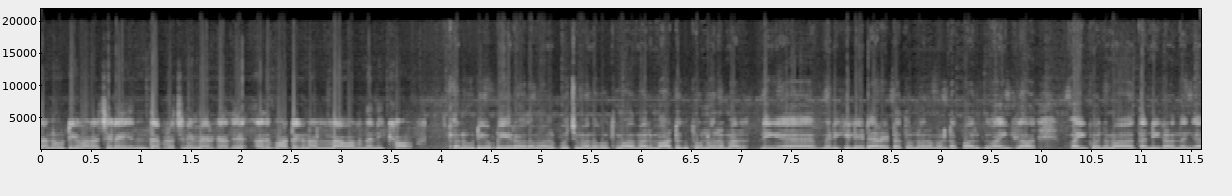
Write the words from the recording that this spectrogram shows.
கண்ணுக்குட்டி வளர்ச்சியில் எந்த பிரச்சனையுமே இருக்காது. அது பாட்டுக்கு நல்லா வளர்ந்து நிற்கும் கண்ணுக்குட்டி எப்படி இருபது எம்எல் பூச்சி மருந்து கொடுத்தோமோ அது மாதிரி மாட்டுக்கு தொண்ணூறு எம்எல் நீங்கள் மெடிக்கல்லே டேரெக்டாக தொண்ணூறு எம்எல் டப்பா இருக்குது வாங்கிக்கலாம். வாங்கி கொஞ்சமாக தண்ணி கலந்துங்க.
